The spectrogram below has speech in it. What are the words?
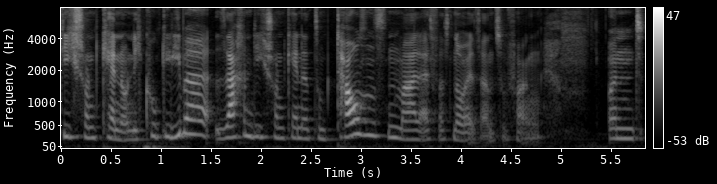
die ich schon kenne. Und ich gucke lieber Sachen, die ich schon kenne, zum tausendsten Mal, als was Neues anzufangen. Und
